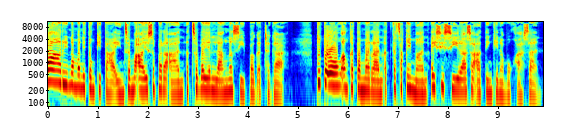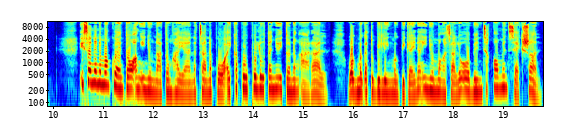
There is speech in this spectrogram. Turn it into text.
Maaari naman itong kitain sa maayos na paraan at sabayan lang ng sipag at tiyaga. Totoong ang katamaran at kasakiman ay sisira sa ating kinabukasan. Isa na namang kwento ang inyong natunghayan at sana po ay kapupulutan nyo ito ng aral. Huwag mag-atubiling magbigay ng inyong mga saloobin sa comment section.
